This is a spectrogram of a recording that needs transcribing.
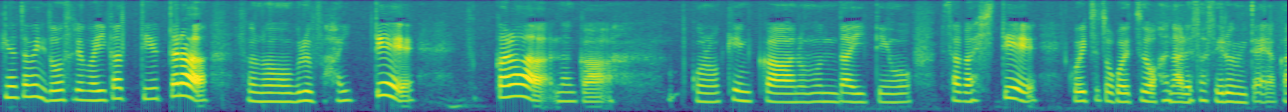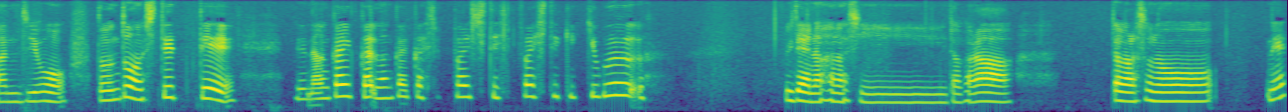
けるためにどうすればいいかって言ったらそのグループ入ってそっからなんかこの喧嘩の問題点を探してこいつとこいつを離れさせるみたいな感じをどんどんしてってで何回か何回か失敗して失敗して結局みたいな話だからだからそのね。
